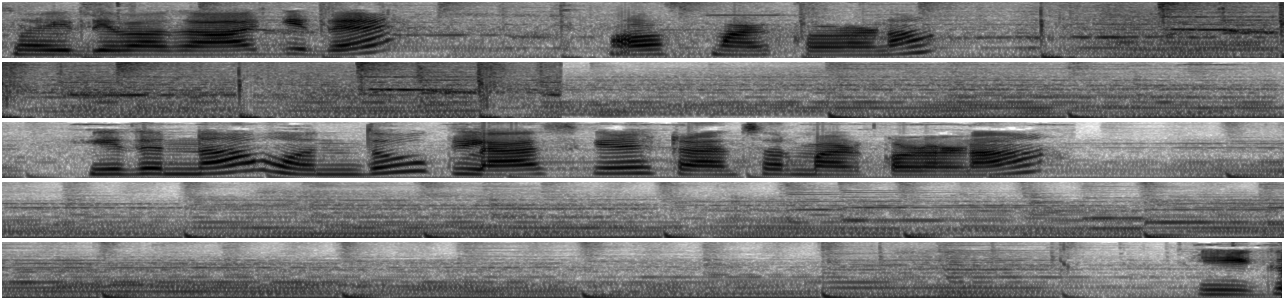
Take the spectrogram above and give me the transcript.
ಸೊ ಇದು ಇವಾಗ ಆಗಿದೆ. ಆಫ್ ಮಾಡ್ಕೊಳ್ಳೋಣ. ಇದನ್ನ ಒಂದು ಗ್ಲಾಸ್ಗೆ ಟ್ರಾನ್ಸ್ಫರ್ ಮಾಡ್ಕೊಳ್ಳೋಣ. ಈಗ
